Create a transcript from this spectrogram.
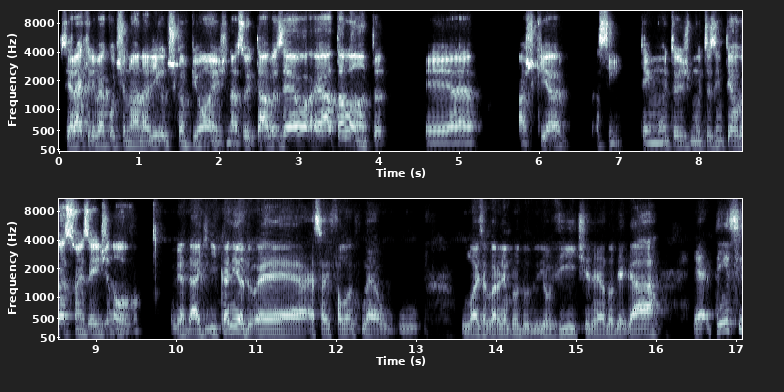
Será que ele vai continuar na Liga dos Campeões? Nas oitavas é, é a Atalanta. É, acho que é assim, tem muitas muitas interrogações aí de novo. É verdade. E Canedo, é, essa aí falou, né, o, o Lois agora lembrou do Jovic, né, do Odegar. É, tem esse,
